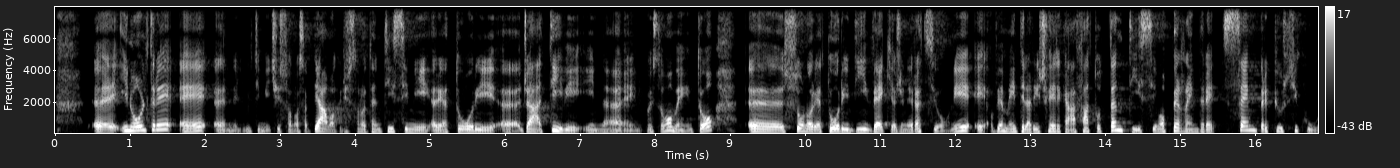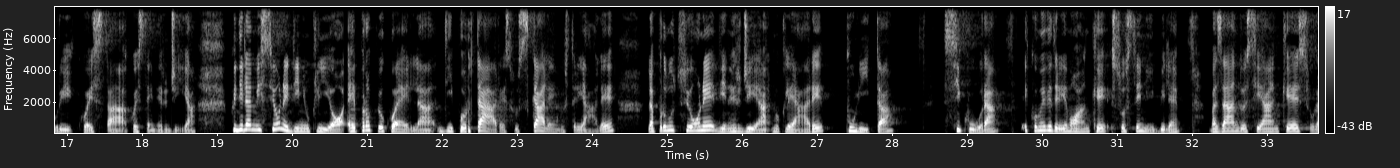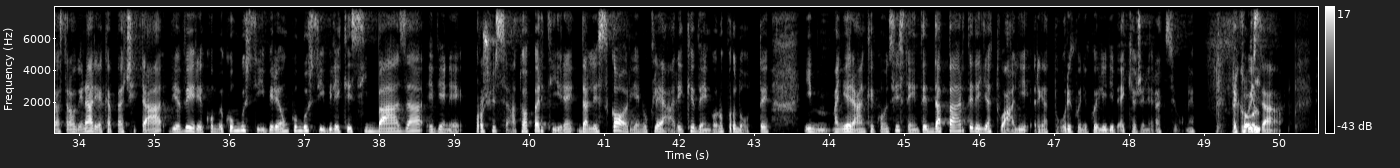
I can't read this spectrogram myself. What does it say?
Eh, inoltre è, eh, negli ultimi ci sono, sappiamo che ci sono tantissimi reattori eh, già attivi in, eh, in questo momento, eh, sono reattori di vecchia generazione e ovviamente la ricerca ha fatto tantissimo per rendere sempre più sicuri questa, questa energia. Quindi la missione di Nucleo è proprio quella di portare su scala industriale la produzione di energia nucleare pulita, sicura e come vedremo anche sostenibile, basandosi anche sulla straordinaria capacità di avere come combustibile un combustibile che si basa e viene processato a partire dalle scorie nucleari che vengono prodotte in maniera anche consistente da parte degli attuali reattori, quindi quelli di vecchia generazione. Ecco, Questa...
